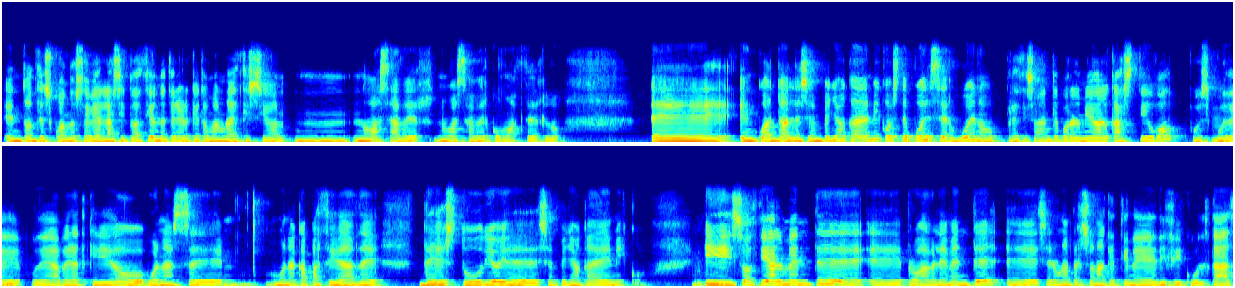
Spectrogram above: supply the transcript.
Entonces, cuando se vea en la situación de tener que tomar una decisión, mm, no va a saber, no va a saber cómo hacerlo. Eh, en cuanto al desempeño académico, este puede ser bueno, precisamente por el miedo al castigo, pues puede, puede haber adquirido buenas, eh, buena capacidad de, estudio y de desempeño académico. Y socialmente, eh, probablemente será una persona que tiene dificultad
